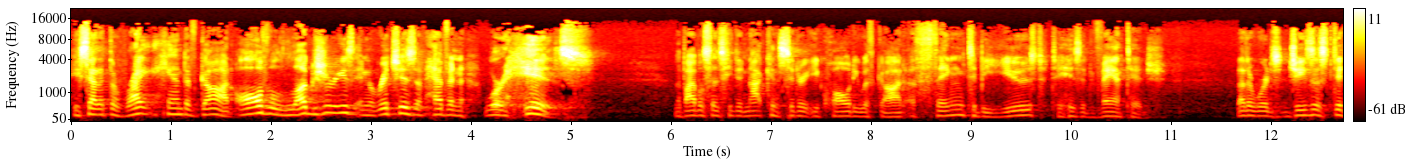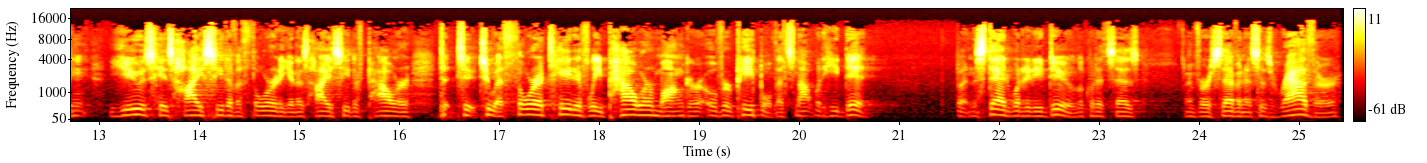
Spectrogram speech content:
He sat at the right hand of God. All the luxuries and riches of heaven were his. The Bible says he did not consider equality with God a thing to be used to his advantage. In other words, Jesus didn't use his high seat of authority and his high seat of power to, to, to authoritatively power monger over people. That's not what he did. But instead, what did he do? Look what it says in verse 7. It says, Rather,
